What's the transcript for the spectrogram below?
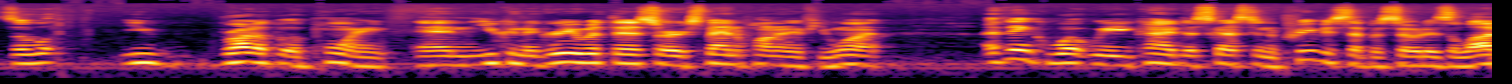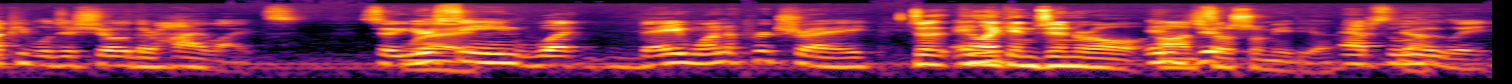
So you brought up a point, and you can agree with this or expand upon it if you want. I think what we kind of discussed in a previous episode is a lot of people just show their highlights. So you're Right. seeing what they want to portray, Just and like you- in general in on ge- social media. Absolutely.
